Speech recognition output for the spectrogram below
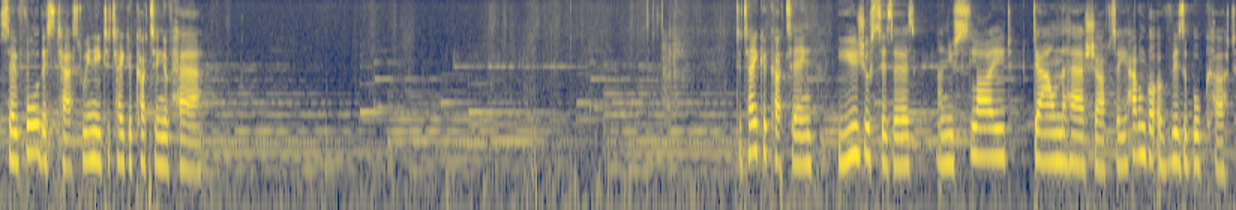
So for this test we need to take a cutting of hair. To take a cutting, you use your scissors and you slide down the hair shaft so you haven't got a visible cut.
